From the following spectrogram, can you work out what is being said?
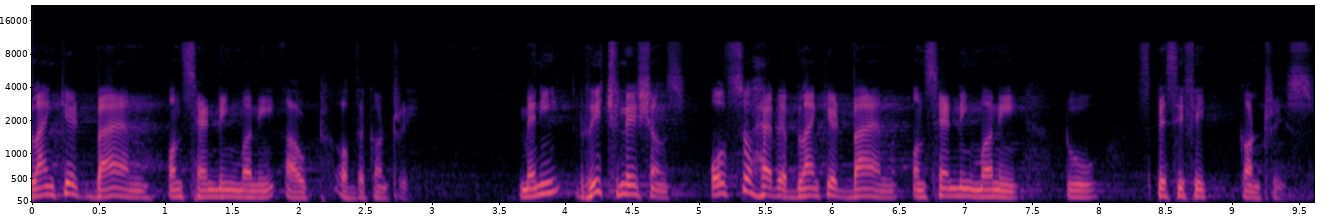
blanket ban on sending money out of the country. Many rich nations also have a blanket ban on sending money to specific countries.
